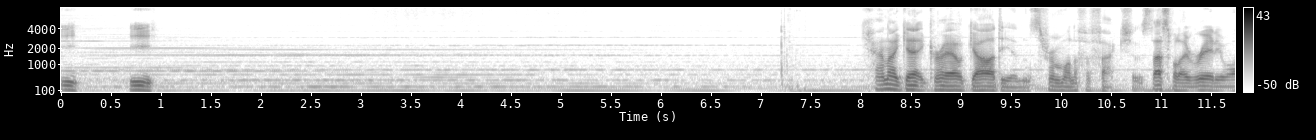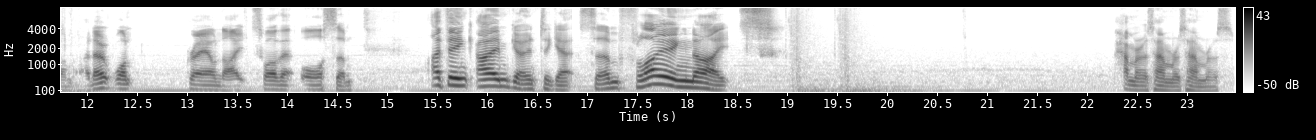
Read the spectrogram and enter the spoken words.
E. E. Can I get Grail Guardians from one of the factions? That's what I really want. I don't want Grail Knights. while they're awesome. I think I'm going to get some Flying Knights. Hammers, hammers, hammers.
